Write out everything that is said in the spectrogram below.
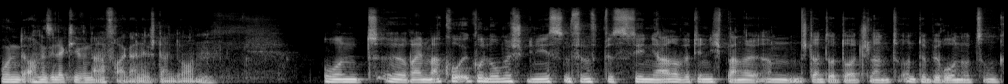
und auch eine selektive Nachfrage an den Standorten. Und äh, rein makroökonomisch, die nächsten fünf bis zehn Jahre wird Ihnen nicht bange am Standort Deutschland und der Büronutzung.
